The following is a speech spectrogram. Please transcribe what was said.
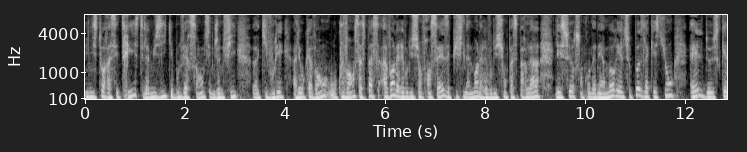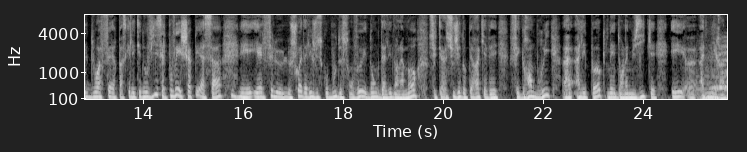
une histoire assez triste. La musique est bouleversante. C'est une jeune fille euh, qui voulait aller au couvent. Au couvent, ça se passe avant la Révolution française, et puis finalement la Révolution passe par là. Les sœurs sont condamnées à mort, et elle se pose la question, elle, de ce qu'elle doit faire, parce qu'elle était novice, elle pouvait échapper à ça, mhm. et, et, elle fait le, le choix d'aller jusqu'au bout de son vœu, et donc d'aller dans la mort. C'était un sujet d'opéra qui avait fait grand bruit à, à l'époque, mais dont la musique est, euh, admirable.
